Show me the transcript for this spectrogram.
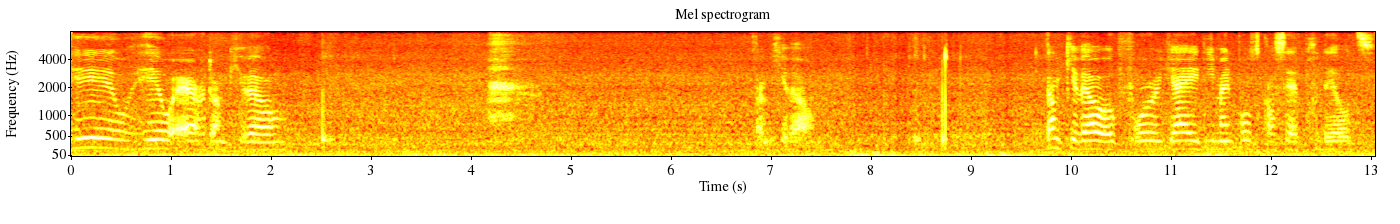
heel, heel erg dankjewel. Dankjewel. Dankjewel ook voor jij die mijn podcast hebt gedeeld.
